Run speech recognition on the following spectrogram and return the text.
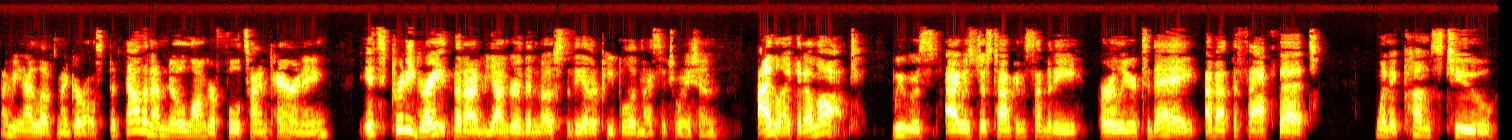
I mean, I love my girls, but now that I'm no longer full time parenting, it's pretty great that I'm younger than most of the other people in my situation. I like it a lot. We was I was just talking to somebody earlier today about the fact that when it comes to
